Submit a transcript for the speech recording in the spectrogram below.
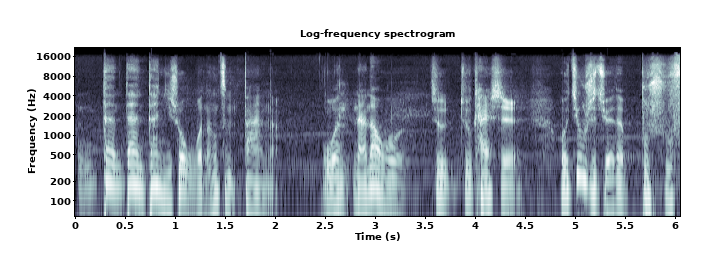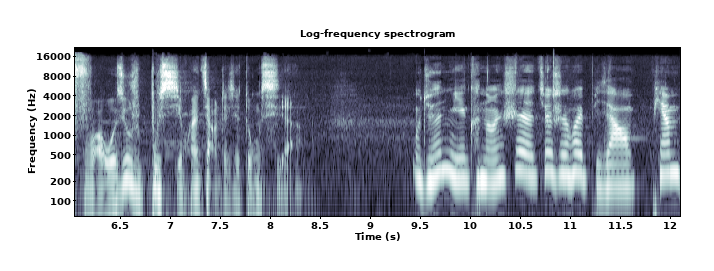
嗯但但但你说我能怎么办呢？我难道我就就开始，我就是觉得不舒服啊，我就是不喜欢讲这些东西啊。我觉得你可能是就是会比较偏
